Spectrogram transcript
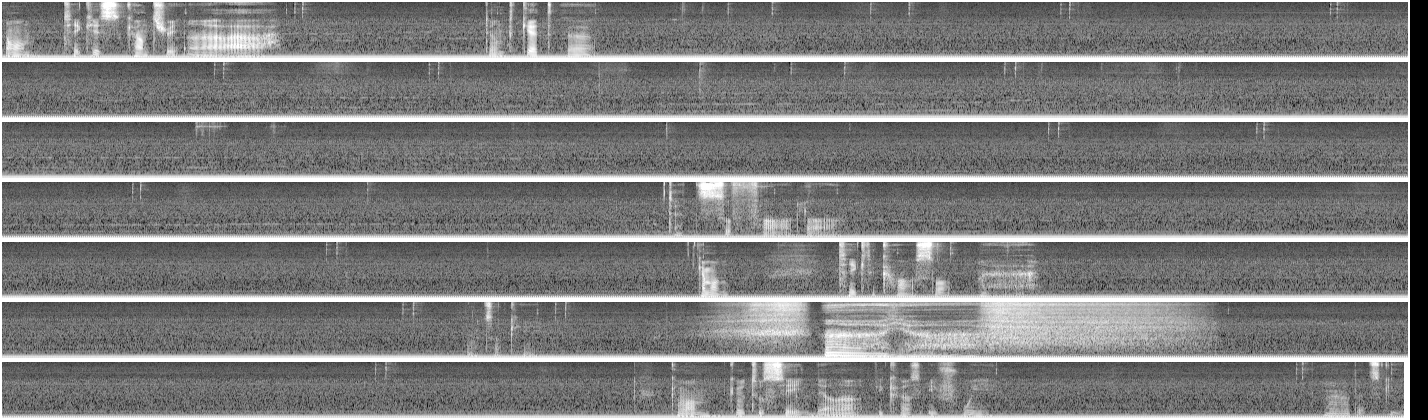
Come on, take his country. Ah. Don't get uh, Sofala. Come on. Take the castle. That's okay. Uh, go to Sailella because if we Oh, that's good.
